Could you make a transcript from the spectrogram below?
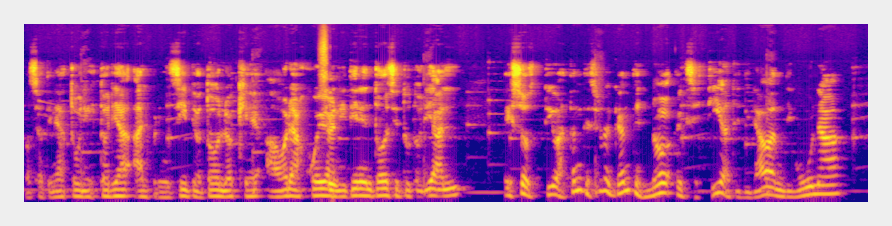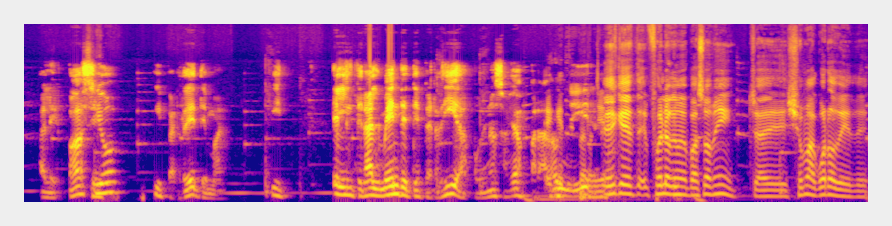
O sea, tenías toda una historia al principio. Todos los que ahora juegan Sí. y tienen todo ese tutorial. Eso estoy bastante seguro que antes no existía. Te tiraban de una al espacio y perdete, man. Y eh, literalmente te perdías porque no sabías para Es dónde te ir. Es que fue lo que me pasó a mí. Eh, Yo me acuerdo de, de-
